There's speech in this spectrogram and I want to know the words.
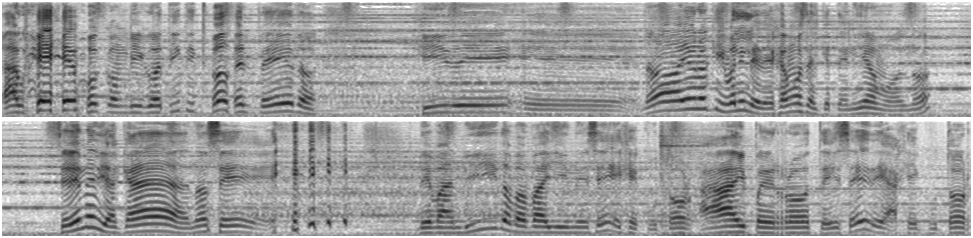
A huevo, con bigotito y todo el pedo. Hide. eh, No, yo creo que igual y le dejamos el que teníamos, ¿no? Se ve medio acá, no sé. De bandido, papayines, ¿eh? Ejecutor. Ay, perrote, ese de ejecutor.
